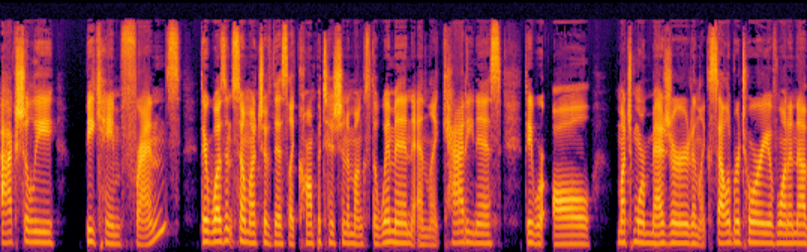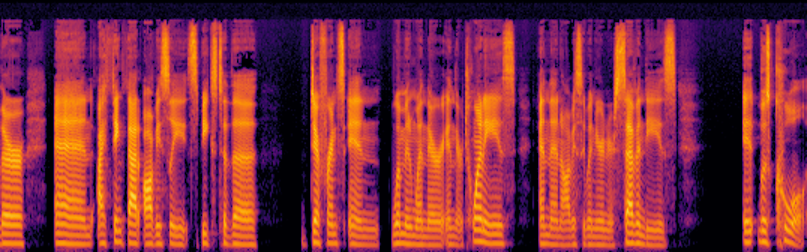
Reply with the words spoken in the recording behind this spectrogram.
actually became friends. There wasn't so much of this like competition amongst the women and like cattiness. They were all much more measured and like celebratory of one another. And I think that obviously speaks to the difference in women when they're in their 20s and then obviously when you're in your 70s. It was cool.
